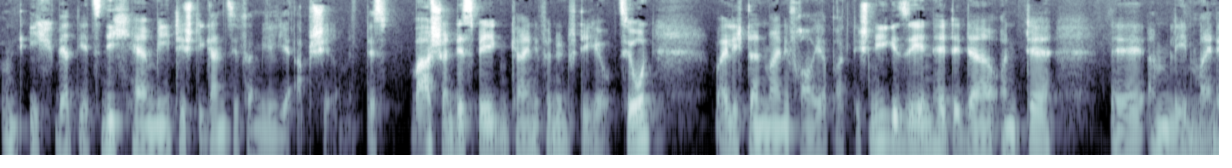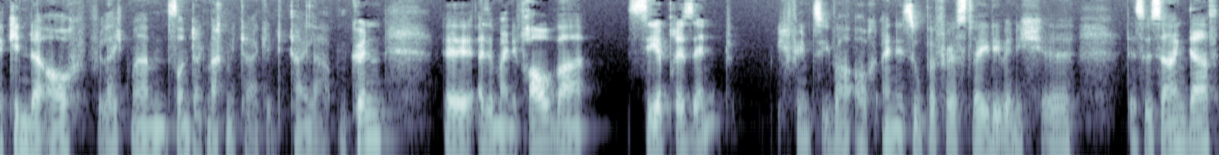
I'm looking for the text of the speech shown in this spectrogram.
und ich werde jetzt nicht hermetisch die ganze Familie abschirmen. Das war schon deswegen keine vernünftige Option, weil ich dann meine Frau ja praktisch nie gesehen hätte da und äh, äh, am Leben meiner Kinder auch vielleicht mal am Sonntagnachmittag hätte teilhaben können. Äh, also meine Frau war sehr präsent. Ich finde, sie war auch eine super First Lady, wenn ich äh, das so sagen darf.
